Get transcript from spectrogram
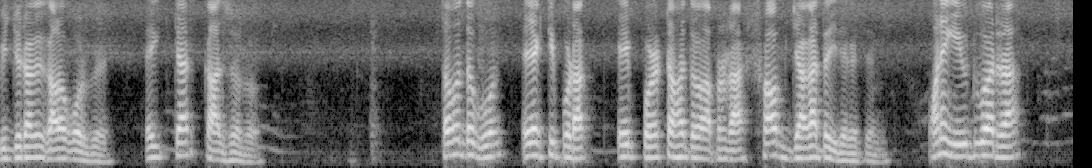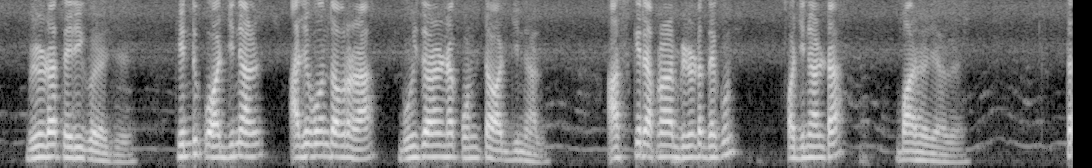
বীর্যটাকে গাঢ় করবে। এইটার কাজ হলো। তারপর দেখুন এই একটি প্রোডাক্ট এই প্রোডাক্টটা হয়তো আপনারা সব জায়গাতেই দেখেছেন। অনেক ইউটিউবাররা ভিডিওটা তৈরি করেছে। কিন্তু অরিজিনাল আজও পর্যন্ত আপনারা বুঝতে পারেন না কোনটা অরিজিনাল আজকের আপনারা ভিডিওটা দেখুন অরিজিনালটা বার হয়ে যাবে। তা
